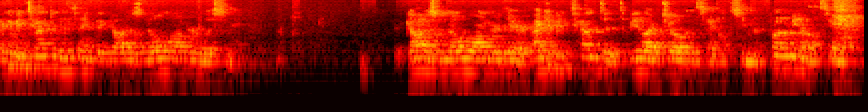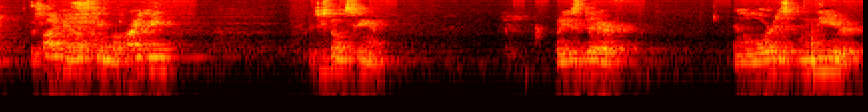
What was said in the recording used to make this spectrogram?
I can be tempted to think that God is no longer listening. That God is no longer there. I can be tempted to be like Job and say, I don't see him in front of me, I don't see him beside me, I don't see him behind me. I just don't see him. But he's there. And the Lord is near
